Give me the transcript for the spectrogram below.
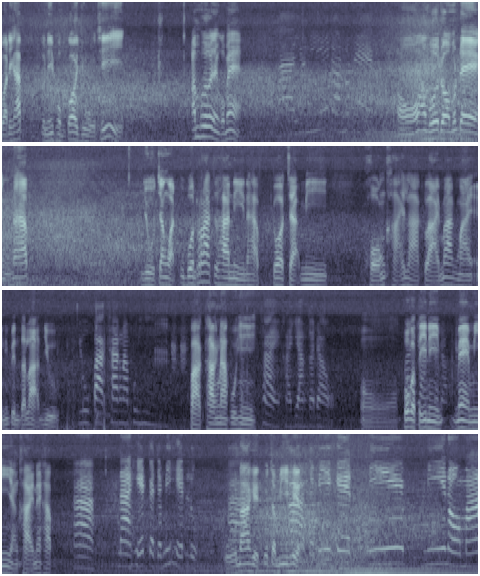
วัสดีครับ วันนี้ผมก็อยู่ที่อำเภออย่างกับแม่อ่าอยู่นี้ดอนมดแดงอ๋ออำเภอดอนมดแดงนะครับ อยู่จังหวัดอุบลราชธานีนะครับ ก็จะมีของขายหลากหลายมากมาย อันนี้เป็นตลาดอยู่ อยู่ปากทางนาพุฮีปากทางนาภูฮีใช่ค่ะยางกระเดาอ๋อปกตินี่แม่มีอย่างขายนะครับค่ะหน้าเห็ดก็จะมีเห็ดลูกโอ้หน้าเห็ดก็จะมีเห็ดค่ะจะมีเห็ดมีมีหน่อไม้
